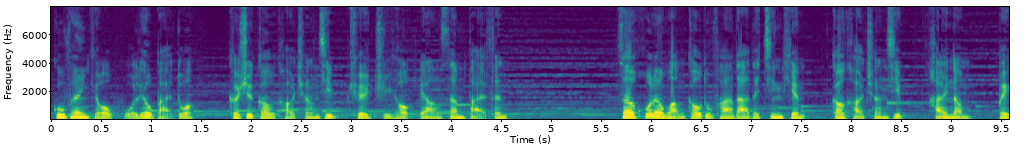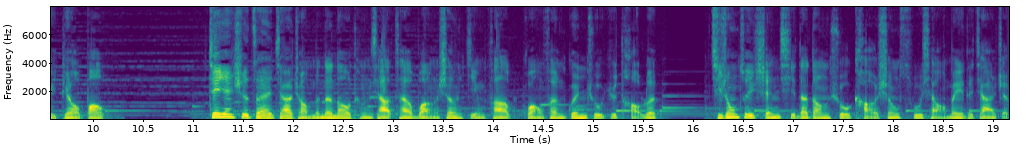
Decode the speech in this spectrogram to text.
估分有五六百多，可是高考成绩却只有两三百分。在互联网高度发达的今天，高考成绩还能被调包？这件事在家长们的闹腾下，在网上引发广泛关注与讨论。其中最神奇的当属考生苏小妹的家人。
